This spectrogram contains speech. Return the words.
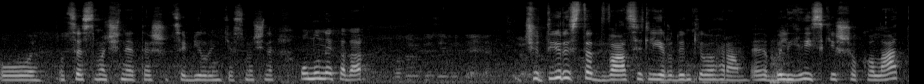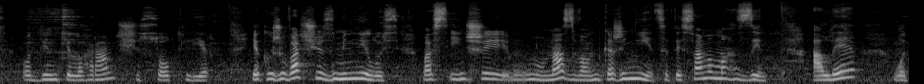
Ой, оце смачне теж, оце біленьке смачне. Ону не кадар. 420 лір 1 кілограм. Е, Бельгійський шоколад 1 кілограм 600 лір. Я кажу, у вас щось змінилось, у вас інший ну, назва. Він каже, ні, це той самий магазин. Але от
